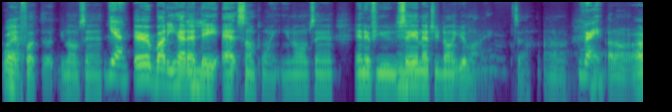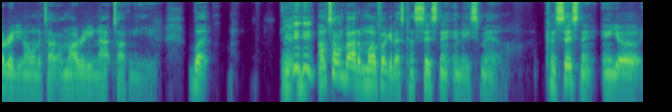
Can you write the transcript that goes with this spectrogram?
Right. I fucked up. You know what I'm saying? Yeah. Everybody had that Mhm. day at some point. You know what I'm saying? And if you Mhm. saying that you don't, you're lying. So I don't. Right. I don't. I already don't want to talk. I'm already not talking to you. But I'm talking about a motherfucker that's consistent in they smell. Consistent and your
